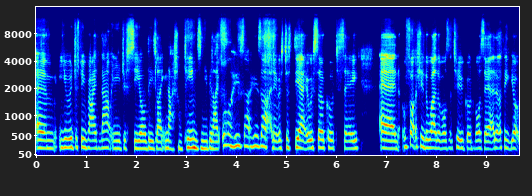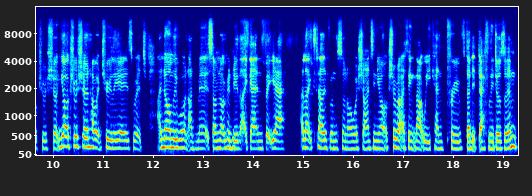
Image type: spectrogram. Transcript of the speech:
um, you would just be riding out and you just see all these like national teams and you'd be like, oh, who's that? Who's that? And it was just, yeah, it was so cool to see. And unfortunately, the weather wasn't too good, was it? I don't think Yorkshire was showing Yorkshire was showing how it truly is, which I normally won't admit, so I'm not going to do that again. But yeah, I like to tell everyone the sun always shines in Yorkshire, but I think that weekend proved that it definitely doesn't.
